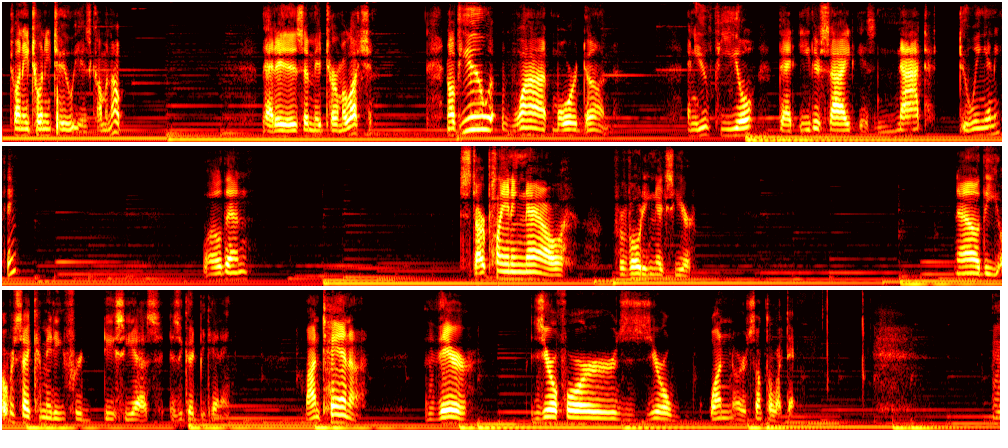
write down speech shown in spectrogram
2022 is coming up. That is a midterm election. Now, if you want more done and you feel that either side is not doing anything, well, then start planning now for voting next year. Now, the Oversight Committee for DCS is a good beginning. Montana, they're 0401 or something like that.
